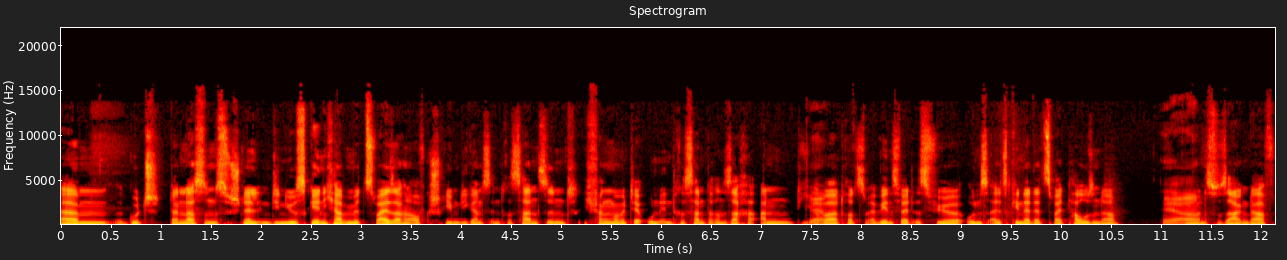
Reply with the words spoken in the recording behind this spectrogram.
Ähm, gut, dann lass uns schnell in die News gehen. Ich habe mir zwei Sachen aufgeschrieben, die ganz interessant sind. Ich fange mal mit der uninteressanteren Sache an, die Ja. aber trotzdem erwähnenswert ist für uns als Kinder der 2000er. Wenn ja. man das so sagen darf.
